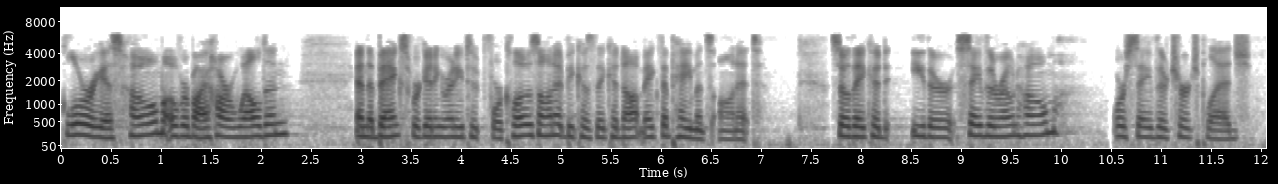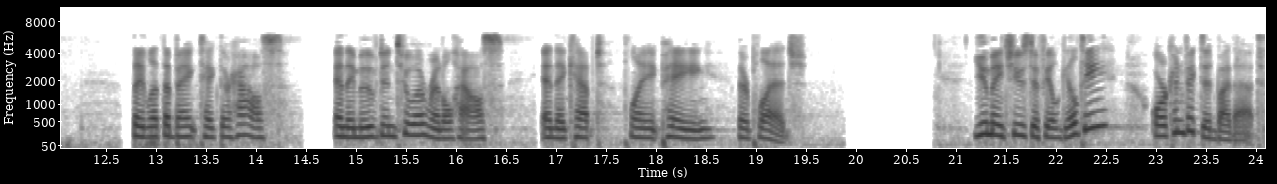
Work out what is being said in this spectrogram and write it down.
glorious home over by Harwelden, and the banks were getting ready to foreclose on it because they could not make the payments on it. So they could either save their own home or save their church pledge. They let the bank take their house, and they moved into a rental house, and they kept play, paying their pledge. You may choose to feel guilty or convicted by that,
